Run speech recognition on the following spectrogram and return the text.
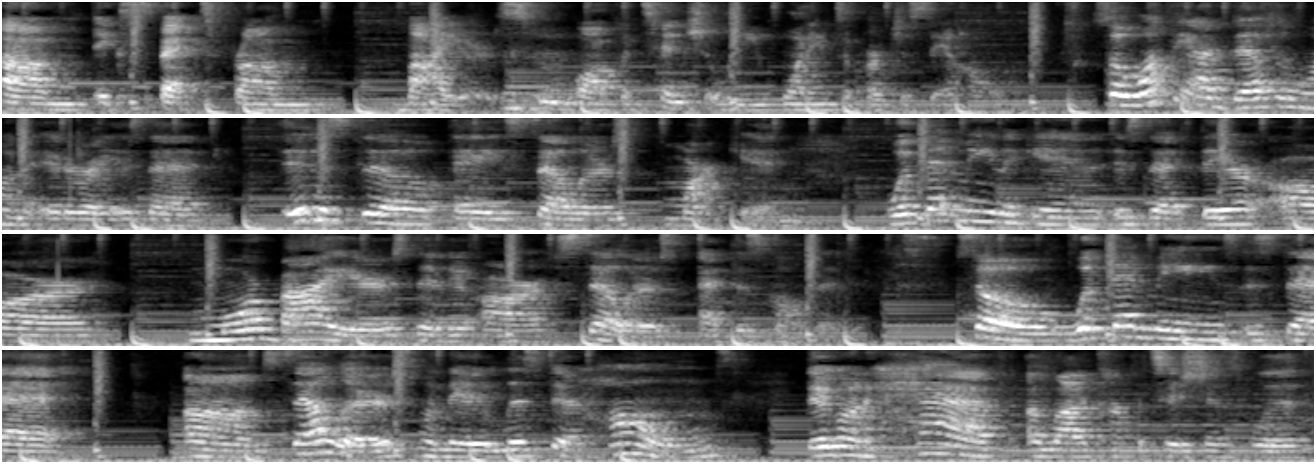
um, expect from buyers who are potentially wanting to purchase their home? So one thing I definitely want to iterate is that it is still a seller's market. What that means again is that there are more buyers than there are sellers at this moment. So what that means is that um, sellers, when they list their homes, they're going to have a lot of competitions with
